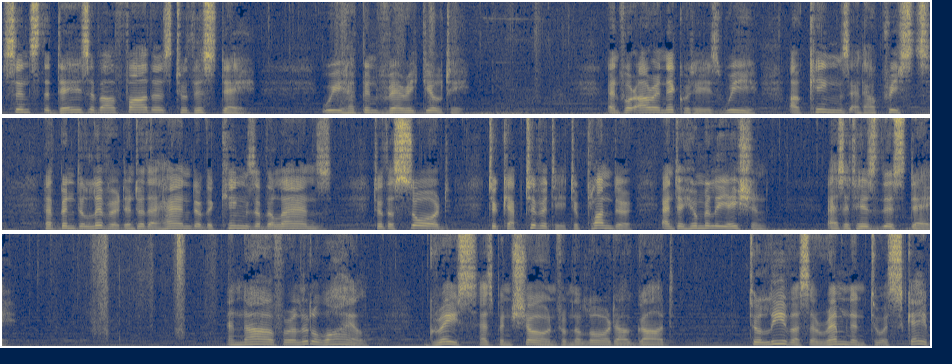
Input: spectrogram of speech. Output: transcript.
Since the days of our fathers to this day, we have been very guilty. And for our iniquities, we, our kings and our priests, have been delivered into the hand of the kings of the lands, to the sword, to captivity, to plunder, and to humiliation, as it is this day. And now, for a little while, grace has been shown from the Lord our God, to leave us a remnant to escape,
